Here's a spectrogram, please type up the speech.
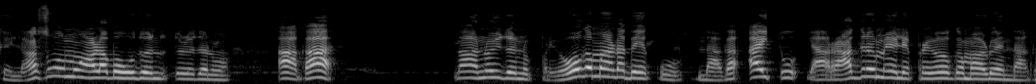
ಕೈಲಾಸವನ್ನು ಆಳಬಹುದು ಎಂದು ತಿಳಿದನು. ಆಗ ನಾನು ಇದನ್ನು ಪ್ರಯೋಗ ಮಾಡಬೇಕು ಎಂದಾಗ, ಆಯಿತು, ಯಾರಾದರ ಮೇಲೆ ಪ್ರಯೋಗ ಮಾಡು ಎಂದಾಗ,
